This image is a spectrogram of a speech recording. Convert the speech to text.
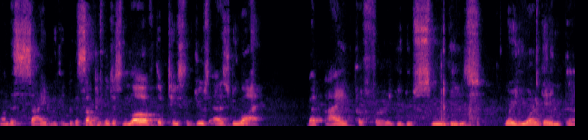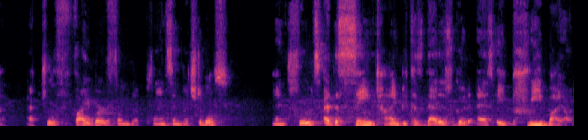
on the side with it because some people just love the taste of juice, as do I. But I prefer you do smoothies where you are getting the actual fiber from the plants and vegetables and fruits at the same time because that is good as a prebiotic.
